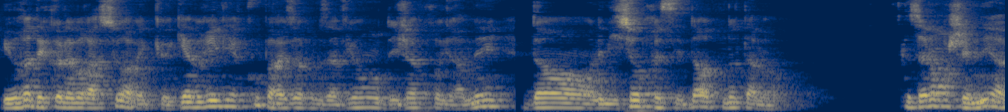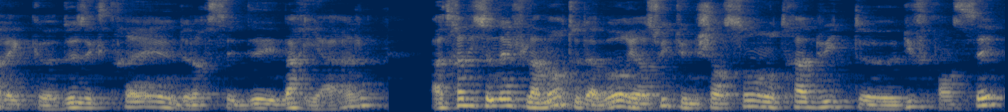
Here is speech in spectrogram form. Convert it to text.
Il y aura des collaborations avec euh, Gabriel Yakou, par exemple, nous avions déjà programmé dans l'émission précédente notamment. Nous allons enchaîner avec euh, deux extraits de leur CD Mariage, un traditionnel flamand tout d'abord, et ensuite une chanson traduite euh, du français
